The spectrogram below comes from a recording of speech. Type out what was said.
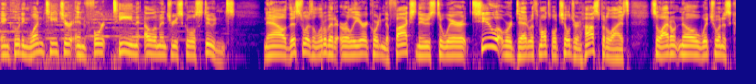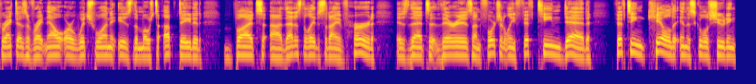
including one teacher and 14 elementary school students. Now, this was a little bit earlier, according to Fox News, to where two were dead with multiple children hospitalized. So I don't know which one is correct as of right now or which one is the most updated. But uh, that is the latest that I have heard is that there is unfortunately 15 dead, 15 killed in the school shooting.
